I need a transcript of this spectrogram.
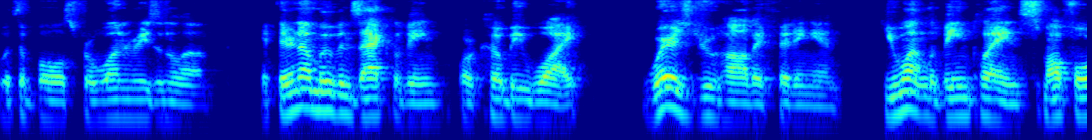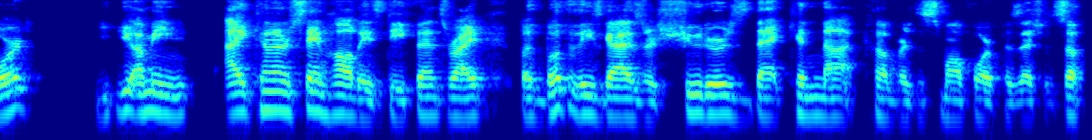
with the Bulls for one reason alone. If they're not moving Zach LaVine or Coby White, where is Jrue Holiday fitting in? You want LaVine playing small forward? You, I mean, I can understand Holiday's defense, right? But both of these guys are shooters that cannot cover the small forward position. So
